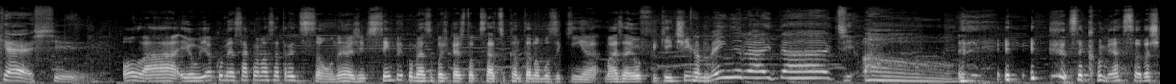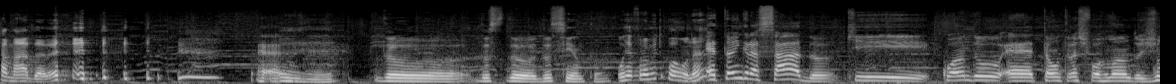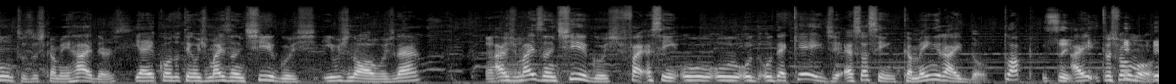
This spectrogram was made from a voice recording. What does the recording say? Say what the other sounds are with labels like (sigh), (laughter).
Jcast. Olá, eu ia começar com a nossa tradição, né? A gente sempre começa o podcast Tokusatsu cantando a musiquinha, mas aí eu fiquei tímido. Kamen Rider (laughs) Oh! Você começa da chamada, né? É. Do, do, do, do, cinto. O refrão é muito bom, né? É tão engraçado que quando estão é, transformando juntos os Kamen Riders, e aí quando tem os mais antigos e os novos, né? Uhum. As mais antigos, assim, o, o, o Decade é só assim, Kamen Rider, plop, Sim. aí transformou.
